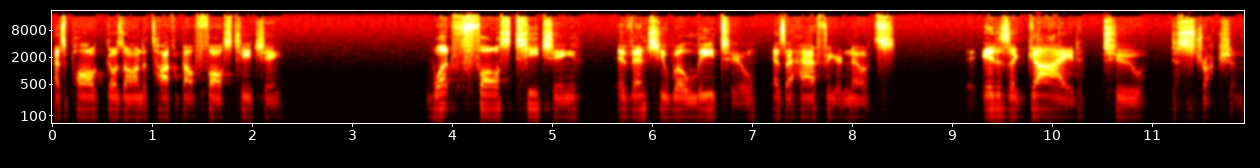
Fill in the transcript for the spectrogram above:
as Paul goes on to talk about false teaching, what false teaching eventually will lead to, as I have for your notes, it is a guide to destruction.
